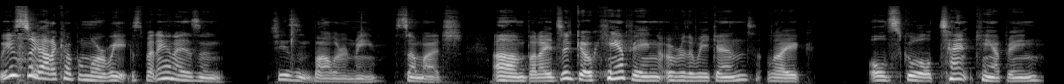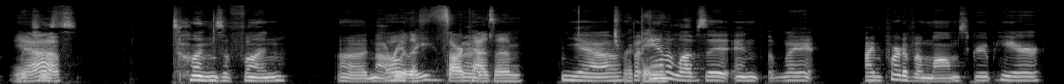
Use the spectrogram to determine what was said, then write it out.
we still got a couple more weeks, but Anna isn't. She isn't bothering me so much. Um, but I did go camping over the weekend, like old school tent camping, Yeah. which is tons of fun. Uh, not Oh, really. sarcasm. Yeah, but Anna loves it, and I'm part of a moms group here,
